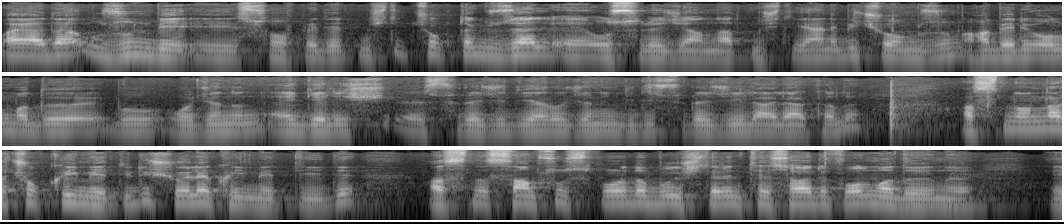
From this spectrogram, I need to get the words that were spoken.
bayağı da uzun bir e, sohbet etmiştik. Çok da güzel e, o süreci anlatmıştı. Yani birçoğumuzun haberi olmadığı bu hocanın e, geliş e, süreci, diğer hocanın gidiş süreciyle alakalı. Aslında onlar çok kıymetliydi. Şöyle kıymetliydi. Aslında Samsun Spor'da bu işlerin tesadüf olmadığını e,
